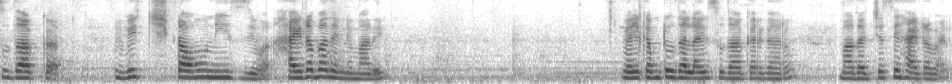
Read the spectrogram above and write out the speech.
Sudhakar. Which town is your Hyderabad అండి మాది. Welcome to the live Sudhakar garu. మాది వచ్చేసి Hyderabad.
